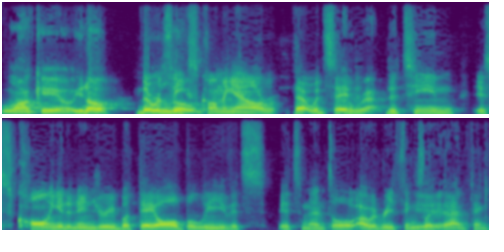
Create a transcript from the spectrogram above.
Markelle, you know. There were so, leaks coming out that would say that the team is calling it an injury, but they all believe it's it's mental. I would read things yeah. like that and think,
